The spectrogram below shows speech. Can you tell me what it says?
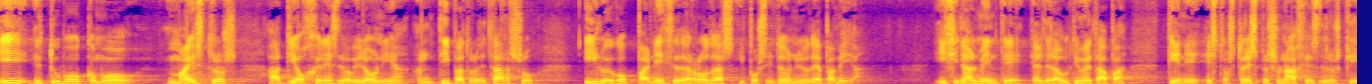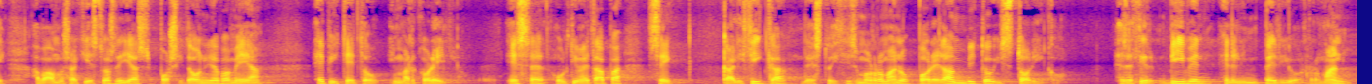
y tuvo como maestros a Diógenes de Babilonia, Antípatro de Tarso y luego Panecio de Rodas y Posidonio de Apamea. Y finalmente, el de la última etapa tiene estos tres personajes de los que hablábamos aquí estos días, Posidonio de Apamea, Epicteto y Marco Aurelio. Esa última etapa se califica de estoicismo romano por el ámbito histórico, es decir, viven en el imperio romano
